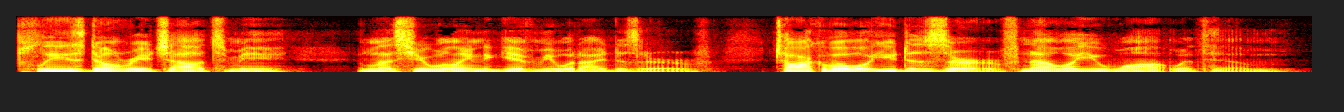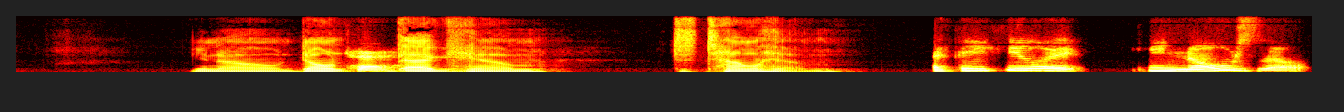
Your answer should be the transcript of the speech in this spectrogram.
please don't reach out to me unless you're willing to give me what I deserve. Talk about what you deserve, not what you want with him. You know, don't Okay. beg him. Just tell him. I think he like he knows though.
